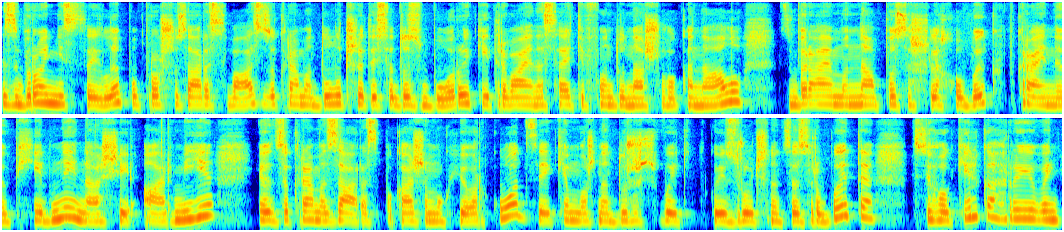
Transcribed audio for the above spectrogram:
збройні сили. Попрошу зараз вас, зокрема, долучитися до збору, який триває на сайті фонду нашого каналу. Збираємо на позашляховик вкрай необхідний нашій армії. І, от, зокрема, зараз покажемо QR-код, за яким можна дуже швидко і зручно це зробити. Всього кілька гривень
